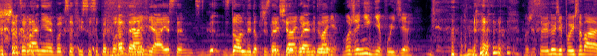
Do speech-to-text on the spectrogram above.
Szacowanie box office'u superbohaterów, ja jestem zdolny do przyznać się do błędu. Panie, może nikt nie pójdzie. może sobie ludzie pomyślą, a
